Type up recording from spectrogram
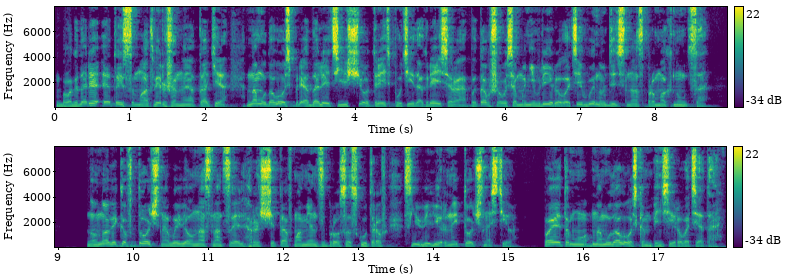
Благодаря этой самоотверженной атаке нам удалось преодолеть еще треть пути до крейсера, пытавшегося маневрировать и вынудить нас промахнуться. Но Новиков точно вывел нас на цель, рассчитав момент сброса скутеров с ювелирной точностью. Поэтому нам удалось компенсировать это.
